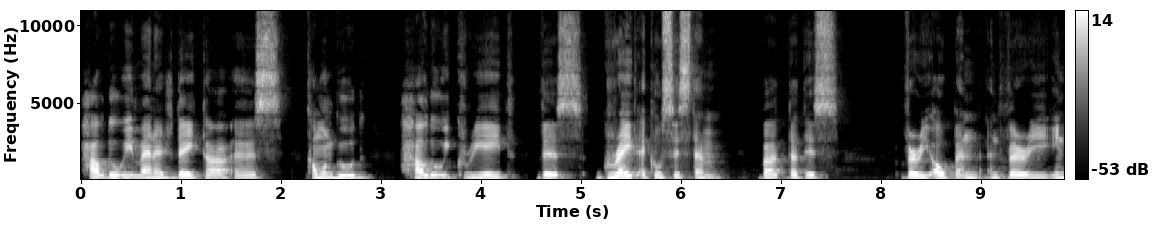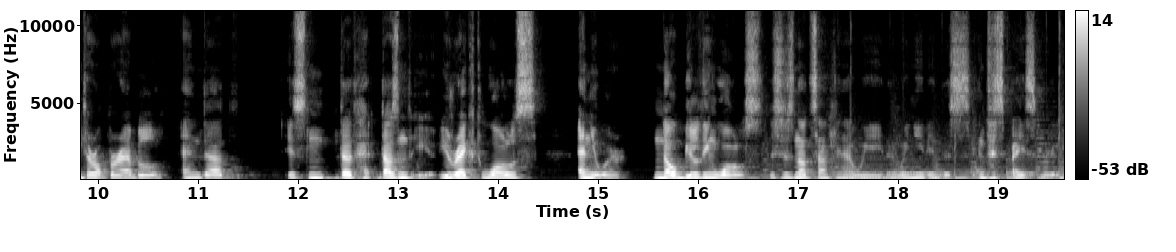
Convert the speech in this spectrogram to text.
how do we manage data as common good? How do we create this great ecosystem but that is very open and very interoperable and that is that doesn't erect walls anywhere no building walls. This is not something that we that we need in this in this space really.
